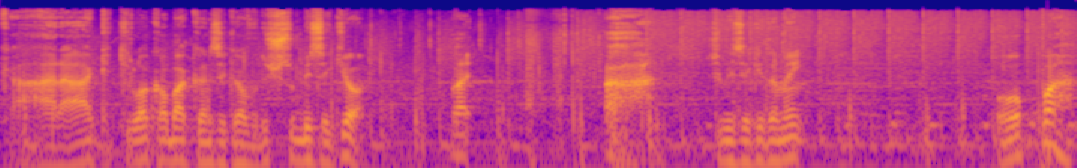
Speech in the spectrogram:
Caraca, que local bacana esse aqui, ó. Deixa eu subir esse aqui, ó. Vai. Ah, deixa eu subir esse aqui também. Opa.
